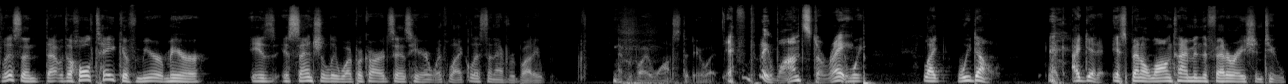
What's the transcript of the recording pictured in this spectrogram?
Listen, that the whole take of mirror, mirror is essentially what Picard says here. With like, listen, everybody, everybody wants to do it. Everybody wants to rape. We, like, we don't. Like, I get it. It's been a long time in the Federation too.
